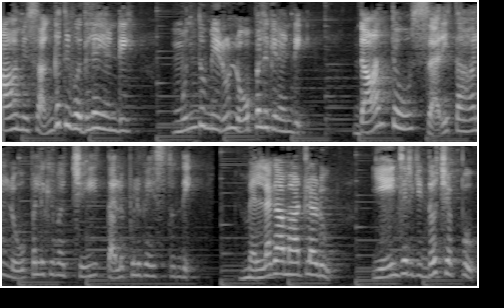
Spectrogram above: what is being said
ఆమె సంగతి వదిలేయండి. ముందు మీరు లోపలికి రండి. దాంతో సరిత లోపలికి వచ్చి తలుపులు వేస్తుంది. మెల్లగా మాట్లాడు. ఏం జరిగిందో చెప్పు.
